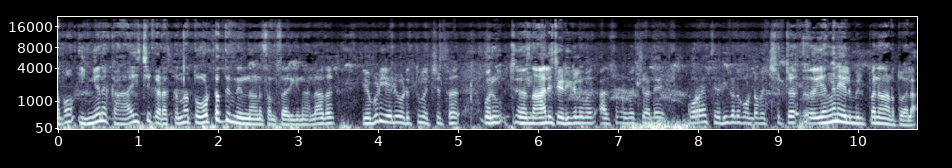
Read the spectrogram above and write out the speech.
അപ്പോൾ ഇങ്ങനെ കായ്ച്ച് കിടക്കുന്ന തോട്ടത്തിൽ നിന്നാണ് സംസാരിക്കുന്നത്. അല്ലാതെ എവിടെയെങ്കിലും എടുത്തു വെച്ചിട്ട് ഒരു നാല് ചെടികൾ വെച്ച് അല്ലെ കുറേ ചെടികൾ കൊണ്ട് വെച്ചിട്ട് എങ്ങനെയാലും വിൽപ്പന നടത്തുമല്ല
